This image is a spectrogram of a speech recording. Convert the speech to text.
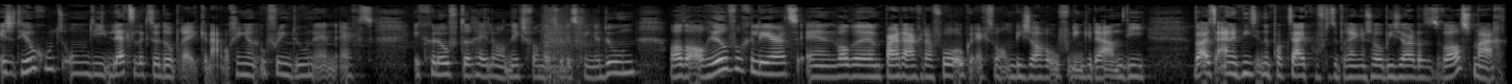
is het heel goed om die letterlijk te doorbreken. Nou, we gingen een oefening doen en echt, ik geloofde er helemaal niks van dat we dit gingen doen. We hadden al heel veel geleerd en we hadden een paar dagen daarvoor ook echt wel een bizarre oefening gedaan die we uiteindelijk niet in de praktijk hoefden te brengen, zo bizar dat het was. Maar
